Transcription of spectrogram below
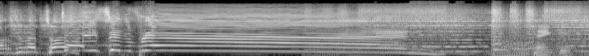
Original choice. Thank you.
